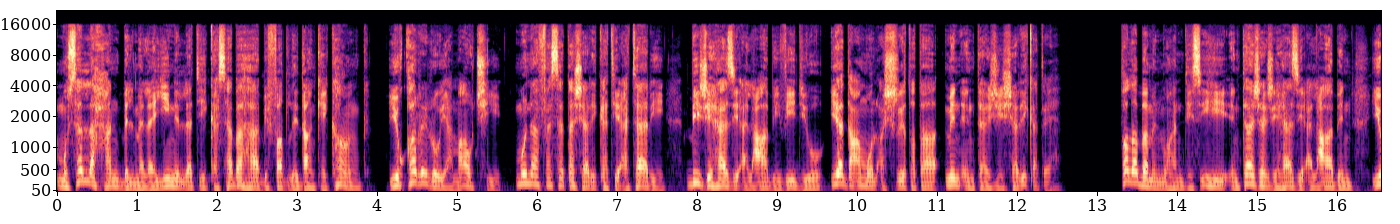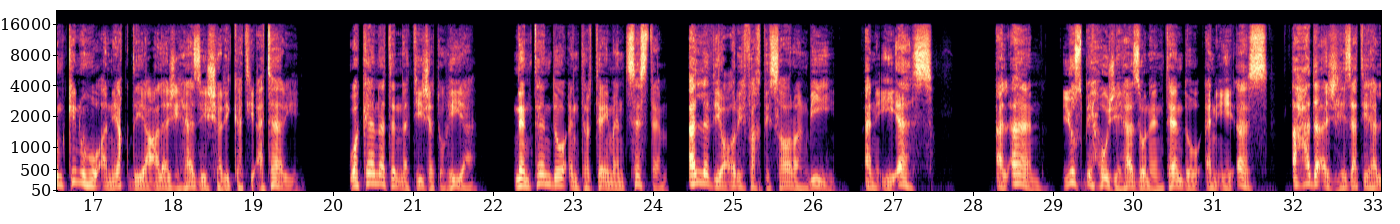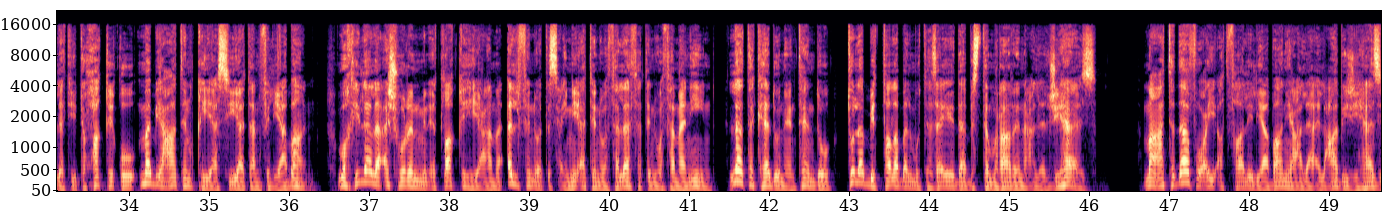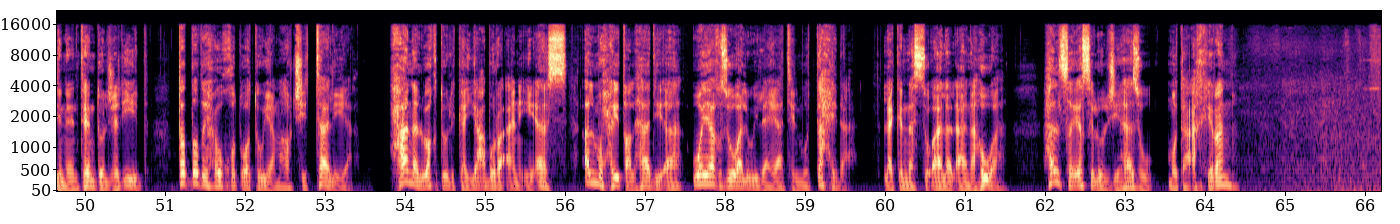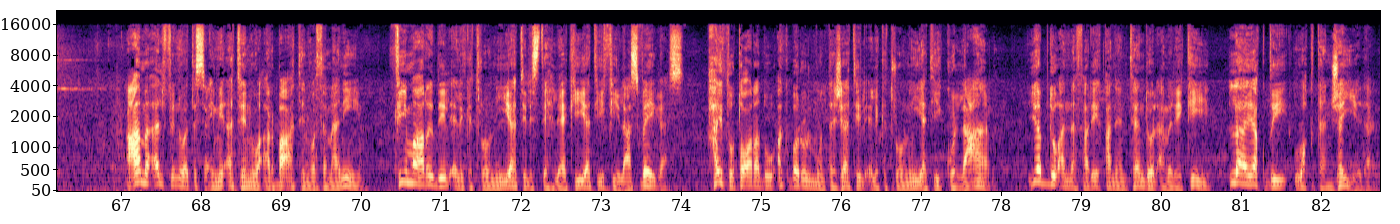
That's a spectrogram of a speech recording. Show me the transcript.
مسلحا بالملايين التي كسبها بفضل دانكي كونغ يقرر ياماوتشي منافسة شركة أتاري بجهاز ألعاب فيديو يدعم الأشرطة من إنتاج شركته. طلب من مهندسيه إنتاج جهاز ألعاب يمكنه أن يقضي على جهاز شركة أتاري. وكانت النتيجة هي نينتندو Entertainment System الذي عرف اختصارا ب NES الآن يصبح جهاز نينتندو NES أحد أجهزتها التي تحقق مبيعات قياسية في اليابان. وخلال أشهر من إطلاقه عام 1983 لا تكاد نينتندو تلبي الطلب المتزايد باستمرار على الجهاز. مع تدافع أطفال اليابان على ألعاب جهاز نينتندو الجديد تتضح خطوة ياماوتشي التالية. حان الوقت لكي يعبر NES المحيط الهادئ ويغزو الولايات المتحدة. لكن السؤال الآن هو هل سيصل الجهاز متأخراً؟ عام 1984 في معرض الإلكترونيات الاستهلاكية في لاس فيغاس حيث تعرض أكبر المنتجات الإلكترونية كل عام. يبدو أن فريق نينتندو الأمريكي لا يقضي وقتا جيدا.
